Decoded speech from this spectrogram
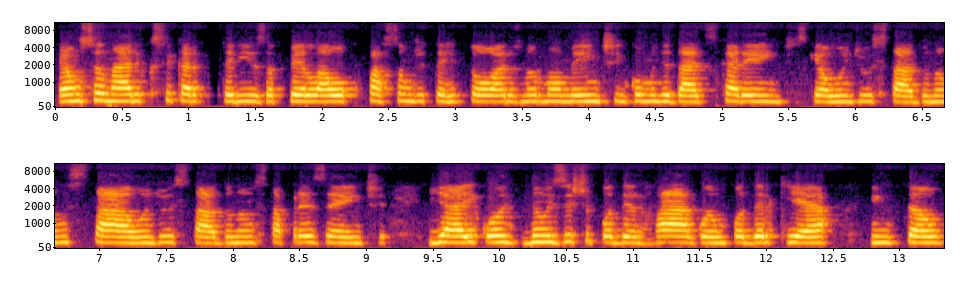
é um cenário que se caracteriza pela ocupação de territórios, normalmente em comunidades carentes, que é onde o Estado não está, onde o Estado não está presente, e aí não existe poder vago, é um poder que é, então,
